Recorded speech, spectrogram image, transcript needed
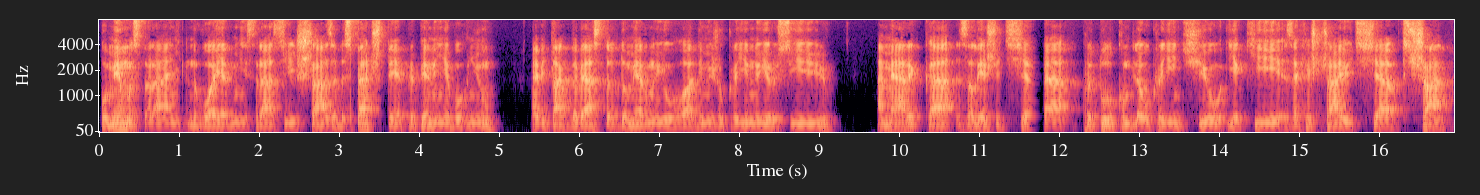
помимо старань нової адміністрації США забезпечити припинення вогню, а відтак довести до мирної угоди між Україною і Росією, Америка залишиться притулком для українців, які захищаються в США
